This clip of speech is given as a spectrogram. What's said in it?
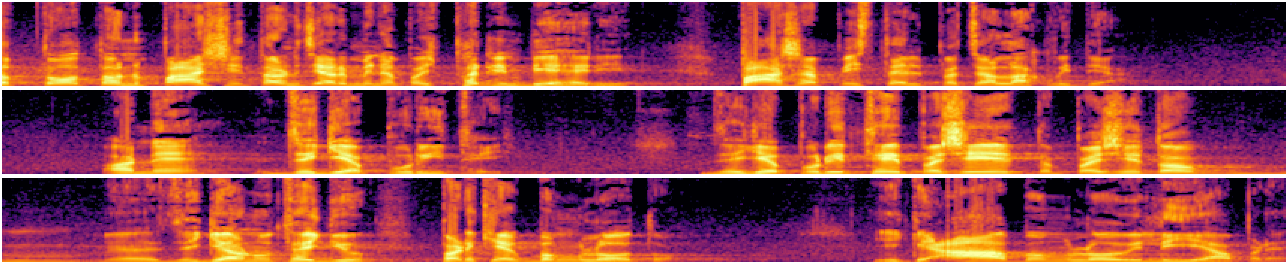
હપ્તો હતો ને પાછી ત્રણ ચાર મહિના પછી ફરીને બેહારી પાછા પિસ્તાલીસ પચાસ લાખ વિદ્યા અને જગ્યા પૂરી થઈ. જગ્યા પૂરી થઈ પછી પછી તો જગ્યાનું થઈ ગયું. પડખે એક બંગલો હતો. એ કે આ બંગલો લઈએ આપણે.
